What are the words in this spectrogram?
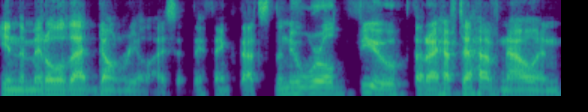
in the middle of that don't realize it. They think that's the new world view that i have to have now and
